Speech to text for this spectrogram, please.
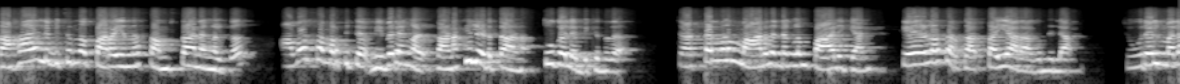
സഹായം ലഭിച്ചെന്ന് പറയുന്ന സംസ്ഥാനങ്ങൾക്ക് അവർ സമർപ്പിച്ച വിവരങ്ങൾ കണക്കിലെടുത്താണ് തുക ലഭിക്കുന്നത്. ചട്ടങ്ങളും മാനദണ്ഡങ്ങളും പാലിക്കാൻ കേരള സർക്കാർ തയ്യാറാകുന്നില്ല. ചൂരൽമല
